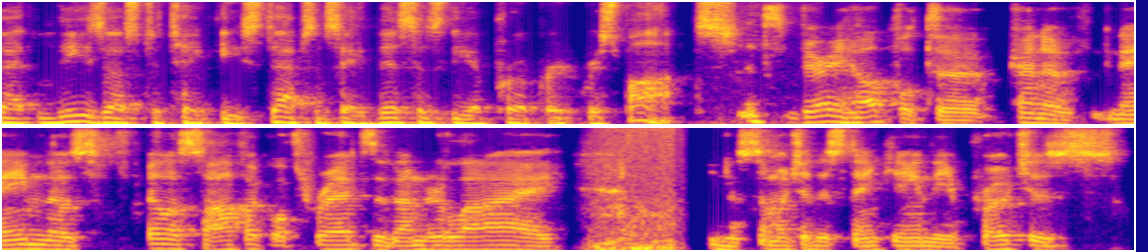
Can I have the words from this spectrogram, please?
that leads us to take these steps and say this is the appropriate response. It's very helpful to kind of name those philosophical threads that underlie you know so much of this thinking and the approaches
